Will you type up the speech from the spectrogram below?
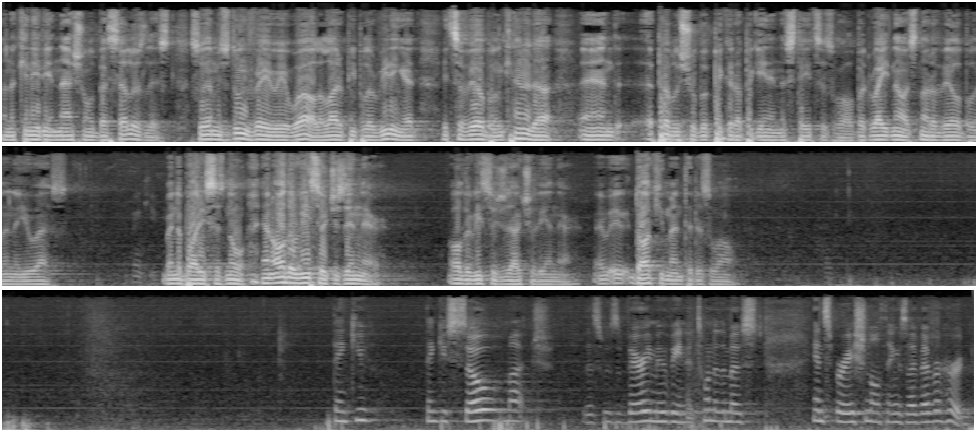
on the Canadian National Bestsellers list. So it's doing very, very well. A lot of people are reading it. It's available in Canada, and a publisher will pick it up again in the States as well. But right now it's not available in the U.S. Thank you. When the body says no. And all the research is in there. All the research is actually in there, uh, it, documented as well. Thank you. Thank you so much. This was very moving. It's one of the most inspirational things I've ever heard.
